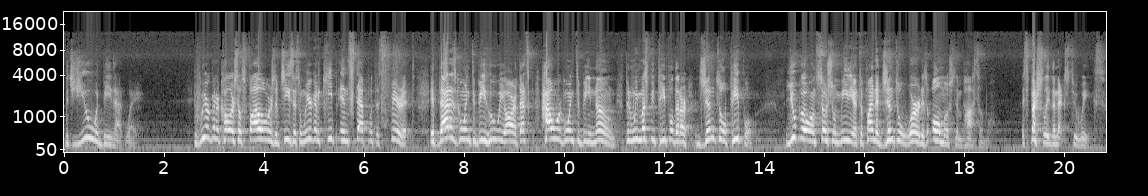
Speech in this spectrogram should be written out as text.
that you would be that way. If we are going to call ourselves followers of Jesus and we are going to keep in step with the Spirit, if that is going to be who we are, if that's how we're going to be known, then we must be people that are gentle people you go on social media to find a gentle word is almost impossible, especially the next two weeks.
